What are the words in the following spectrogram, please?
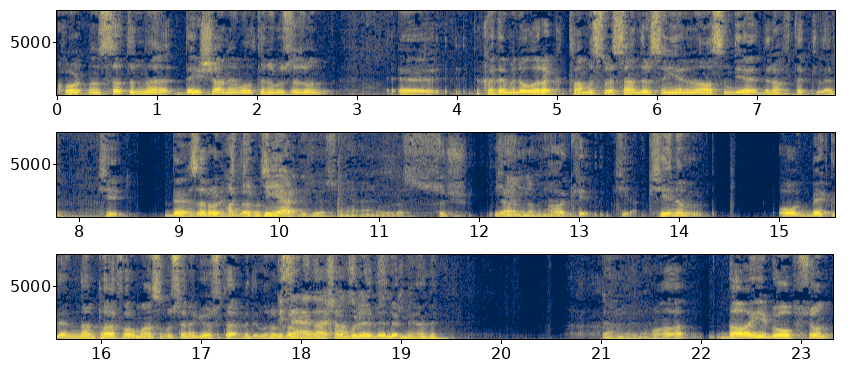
Cortland Sutton'la Deshaun Hamilton'ı bu sezon e, kademeli olarak Thomas ve Sanders'ın yerini alsın diye draft ettiler ki benzer Hak oyuncular ettiği yerde diyorsun yani burada. Suç Keenum'da mı yani? Keenum o beklenilen performansı bu sene göstermedi. Bunu Bir ka- sene daha kabul edelim Keenum'a? Yani. Denver'da. Valla daha iyi bir opsiyon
